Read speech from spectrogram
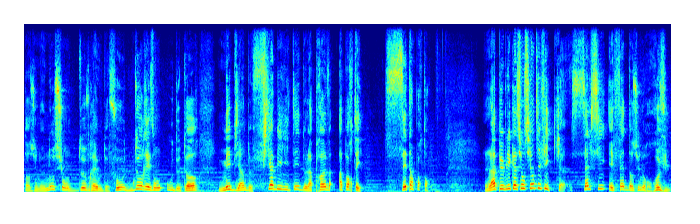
dans une notion de vrai ou de faux, de raison ou de tort, mais bien de fiabilité de la preuve apportée. C'est important. La publication scientifique, celle-ci est faite dans une revue,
